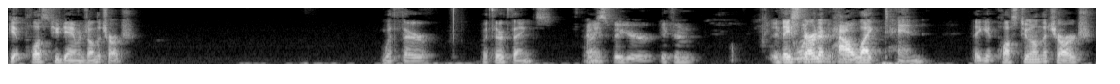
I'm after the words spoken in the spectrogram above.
get plus two damage on the charge with their with their things? I just figure if you're if they you start at POW like 10. They get plus 2 on the charge.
